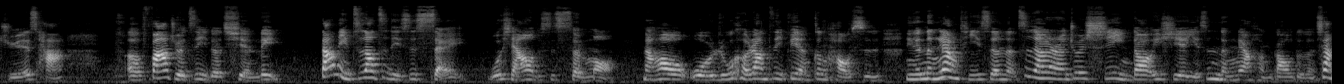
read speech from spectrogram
觉察，呃，发掘自己的潜力。当你知道自己是谁，我想要的是什么。然后我如何让自己变得更好时，你的能量提升了，自然而然就会吸引到一些也是能量很高的人。像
